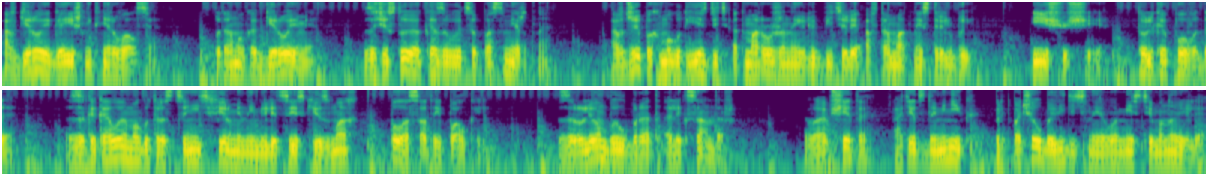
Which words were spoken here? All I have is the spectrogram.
А в герои гаишник не рвался, потому как героями зачастую оказываются посмертно, а в джипах могут ездить отмороженные любители автоматной стрельбы – ищущие, только повода, за каковой могут расценить фирменный милицейский взмах полосатой палкой. За рулем был брат Александр. Вообще-то, отец Доминик предпочел бы видеть на его месте Мануэля,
